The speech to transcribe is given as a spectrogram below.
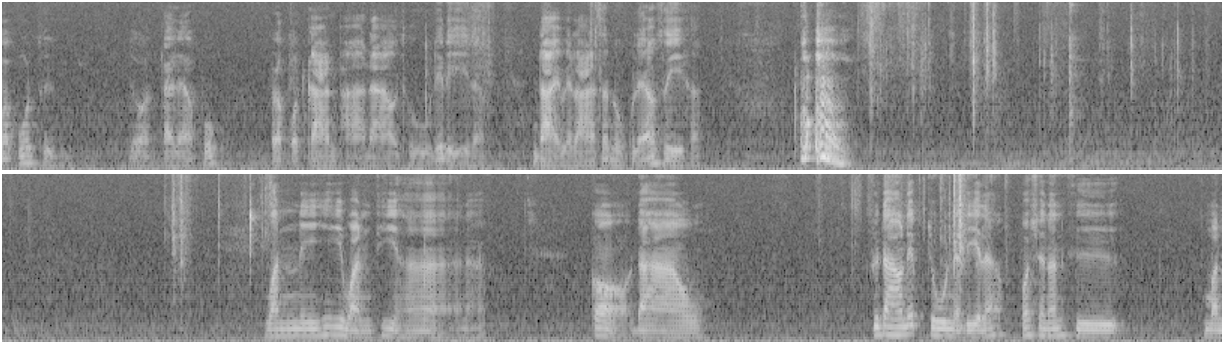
มาพูดถึงย้อนไปแล้วปุ๊บปรากฏการผ่าดาวถูได้ดีแล้ว ได้เวลาสนุกแล้วสิครับ วันนี้วันที่ห้านะครับ ก็ดาว คือดาวเนปจูนเนี่ยดีแล้ว เพราะฉะนั้นคือมัน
